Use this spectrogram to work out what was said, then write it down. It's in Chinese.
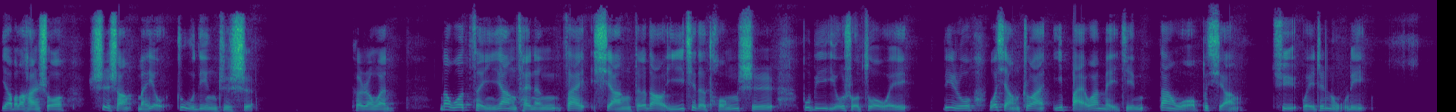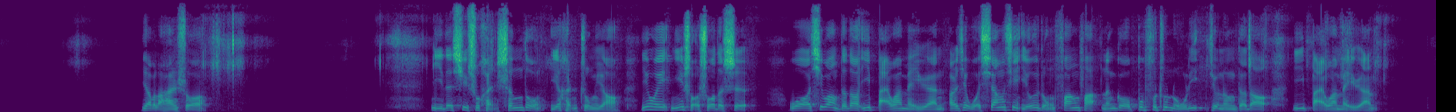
亚伯拉罕说：“世上没有注定之事。”客人问：“那我怎样才能在想得到一切的同时，不必有所作为？例如，我想赚一百万美金，但我不想去为之努力。”亚伯拉罕说：“你的叙述很生动，也很重要，因为你所说的是，我希望得到一百万美元，而且我相信有一种方法能够不付出努力就能得到一百万美元。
